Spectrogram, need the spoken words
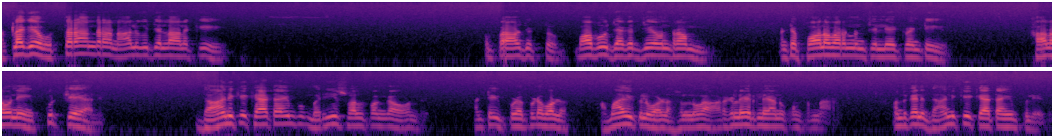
అట్లాగే ఉత్తరాంధ్ర నాలుగు జిల్లాలకి ప్రాజెక్టు బాబు జగజ్జీవన్ రామ్ అంటే పోలవరం నుంచి వెళ్ళేటువంటి కాలువని పూర్తి చేయాలి. దానికి కేటాయింపు మరీ స్వల్పంగా ఉంది. అంటే ఇప్పుడప్పుడే వాళ్ళు అమాయకులు వాళ్ళు అసలు నువ్వు అడగలేరులే అనుకుంటున్నారు. అందుకని దానికి కేటాయింపు లేదు.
